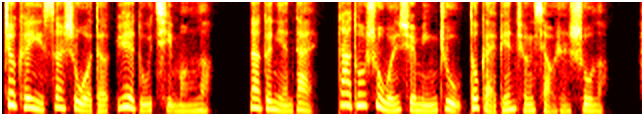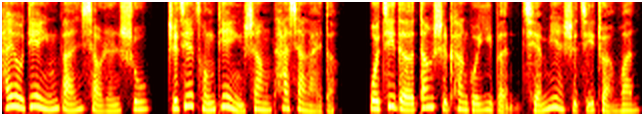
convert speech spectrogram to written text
这可以算是我的阅读启蒙了。那个年代，大多数文学名著都改编成小人书了，还有电影版小人书，直接从电影上踏下来的。我记得当时看过一本，前面是急转弯。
